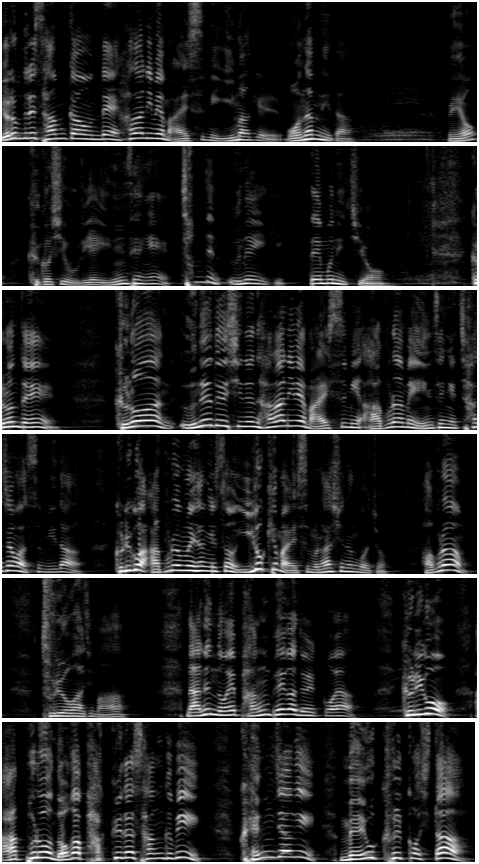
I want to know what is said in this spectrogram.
여러분들의 삶 가운데 하나님의 말씀이 임하길 원합니다. 왜요? 그것이 우리의 인생의 참된 은혜이기 때문이지요. 그런데 그러한 은혜 되시는 하나님의 말씀이 아브라함의 인생에 찾아왔습니다. 그리고 아브라함을 향해서 이렇게 말씀을 하시는 거죠. 아브라함, 두려워하지 마. 나는 너의 방패가 될 거야. 그리고 앞으로 너가 받게 될 상급이 굉장히 매우 클 것이다.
